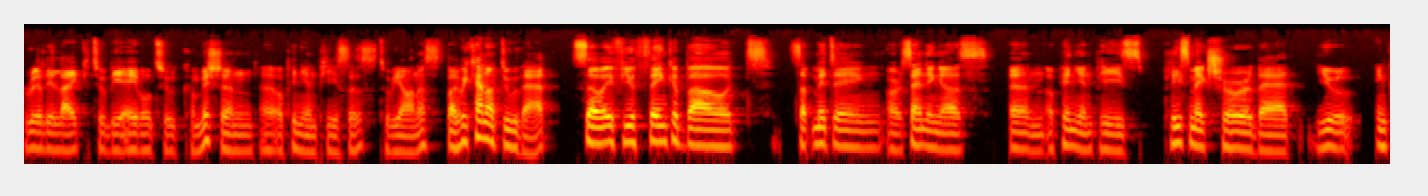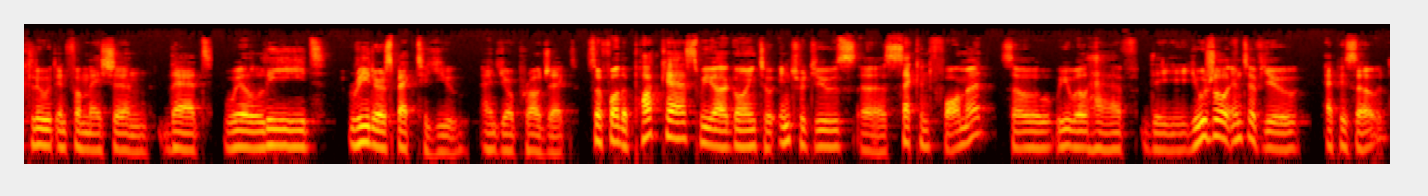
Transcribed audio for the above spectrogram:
really like to be able to commission uh, opinion pieces, to be honest, but we cannot do that. So if you think about submitting or sending us an opinion piece, please make sure that you include information that will lead readers back to you and your project. So for the podcast, we are going to introduce a second format. So we will have the usual interview episode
